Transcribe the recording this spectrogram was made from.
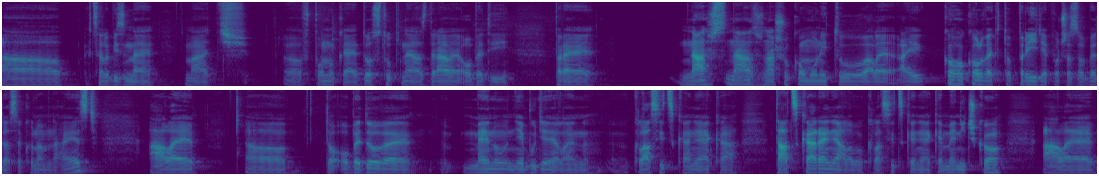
A chceli by sme mať e, v ponuke dostupné a zdravé obedy pre nás, nás, našu komunitu, ale aj kohokoľvek, kto príde počas obeda sa k nám nájsť. Ale uh, to obedové menu nebude len klasická nejaká táckareň alebo klasické nejaké meničko, ale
